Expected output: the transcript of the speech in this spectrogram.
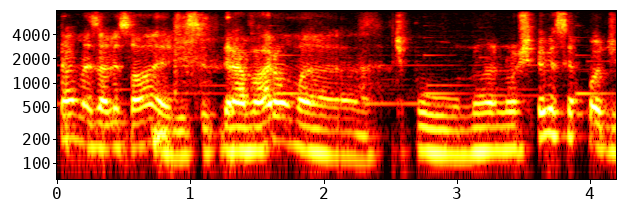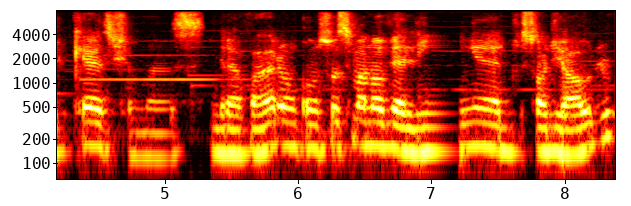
Tá, mas olha só, eles gravaram uma. Tipo, não, não chega a ser podcast, mas gravaram como se fosse uma novelinha só de áudio.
